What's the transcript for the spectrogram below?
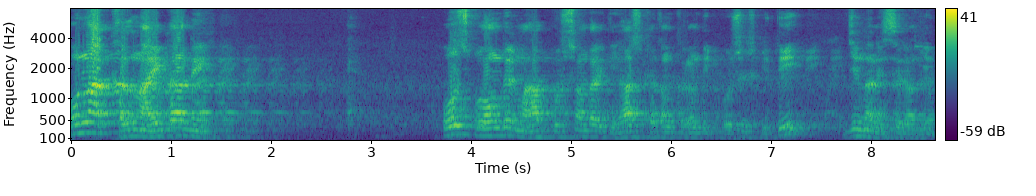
ਉਹਨਾਂ ਖਲਨਾਇਕਾਂ ਨੇ ਉਸ ਕੌਮ ਦੇ ਮਹਾਪੁਰਸ਼ਾਂ ਦਾ ਇਤਿਹਾਸ ਖਤਮ ਕਰਨ ਦੀ ਕੋਸ਼ਿਸ਼ ਕੀਤੀ ਜਿਨ੍ਹਾਂ ਨੇ ਸਿਰਾਂ ਦੀਆਂ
